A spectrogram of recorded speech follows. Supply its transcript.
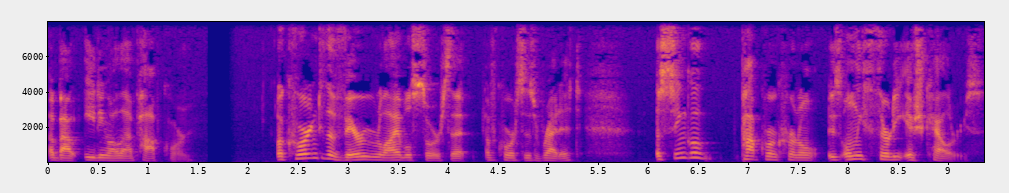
about eating all that popcorn. According to the very reliable source that, of course, is Reddit, a single popcorn kernel is only 30 ish calories.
